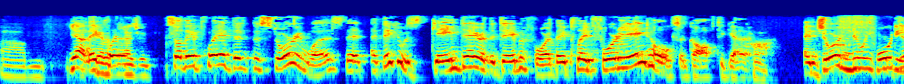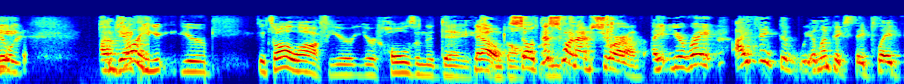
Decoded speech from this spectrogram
Um, Yeah, they can't played. imagine. So they played. The, the story was that I think it was game day or the day before. They played 48 holes of golf together, Huh. And Jordan knew he could do it. I'm Jackie, telling you, you- you're it's all off your your holes in the day. No, so this one I'm sure of. I, you're right. I think the Olympics they played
